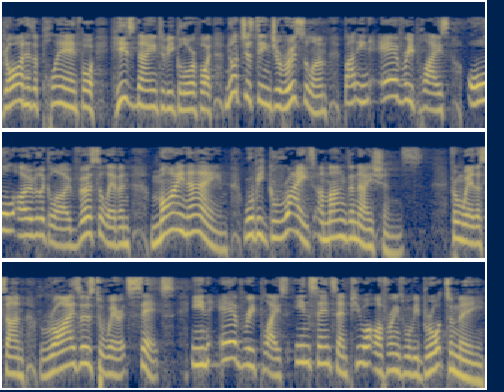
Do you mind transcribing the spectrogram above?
God has a plan for His name to be glorified, not just in Jerusalem, but in every place all over the globe. Verse 11, my name will be great among the nations. From where the sun rises to where it sets, in every place incense and pure offerings will be brought to me,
